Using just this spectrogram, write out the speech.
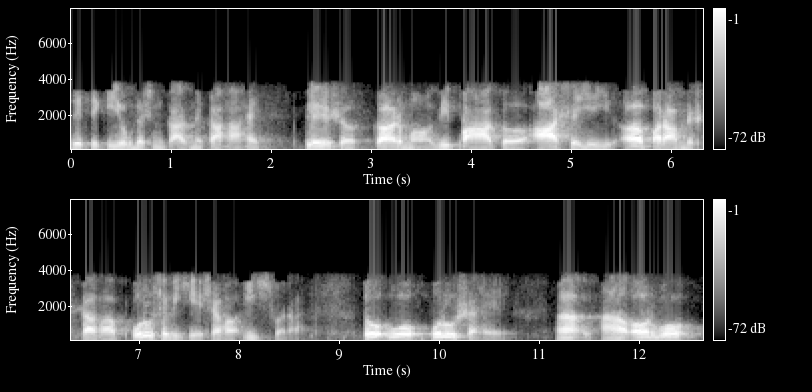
जैसे कि योग दर्शनकार ने कहा है, क्लेश, कर्म, विपाक, आशय, अपरामृष्ट, पुरुष विशेष, ईश्वर। तो वो पुरुष है। और वो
